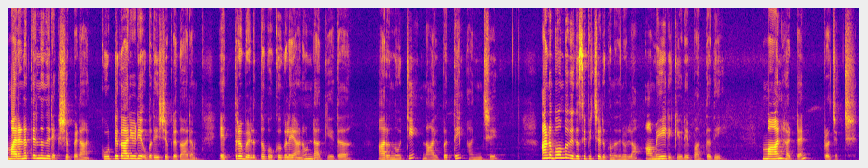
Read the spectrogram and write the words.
മരണത്തിൽ നിന്ന് രക്ഷപ്പെടാൻ കൂട്ടുകാരിയുടെ ഉപദേശപ്രകാരം എത്ര വെളുത്ത കൊക്കുകളെയാണ് ഉണ്ടാക്കിയത്? അറുന്നൂറ്റി നാൽപ്പത്തി അഞ്ച്. അണുബോംബ് വികസിപ്പിച്ചെടുക്കുന്നതിനുള്ള അമേരിക്കയുടെ പദ്ധതി. മാൻഹട്ടൻ പ്രൊജക്റ്റ്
